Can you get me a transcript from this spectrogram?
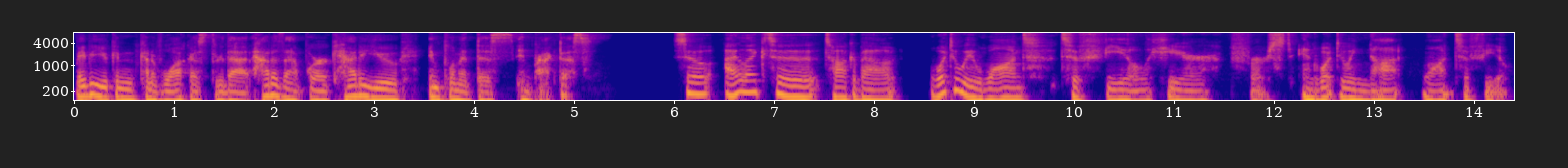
maybe you can kind of walk us through that. How does that work? How do you implement this in practice? So, I like to talk about what do we want to feel here first, and what do we not want to feel.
